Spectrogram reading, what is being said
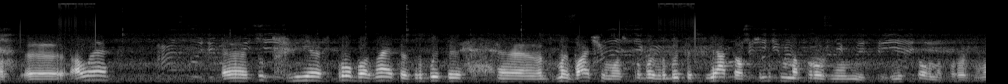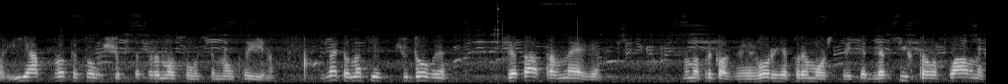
От, але Тут є спроба, знаєте, зробити, е, ми бачимо, спроба зробити свято абсолютно на порожньому місці, змістовно порожньому. І я проти того, щоб це переносилося на Україну. Знаєте, у нас є чудові свята травневі, ну, наприклад, Георгія Переможця, яке для всіх православних,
